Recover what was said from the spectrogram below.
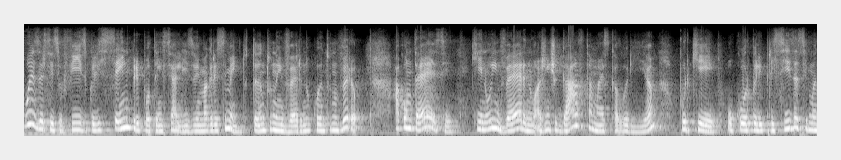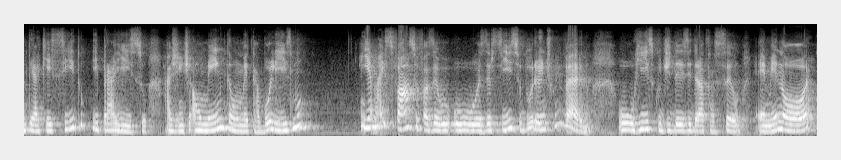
O exercício físico ele sempre potencializa o emagrecimento, tanto no inverno quanto no verão. Acontece que no inverno a gente gasta mais caloria, porque o corpo ele precisa se manter aquecido e para isso a gente aumenta o metabolismo e é mais fácil fazer o, o, exercício durante o inverno. O risco de desidratação é menor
